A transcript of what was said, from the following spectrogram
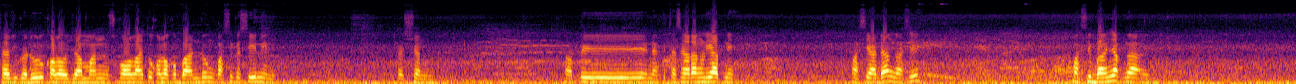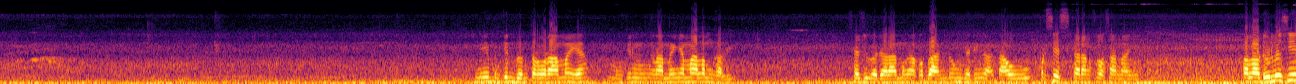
Saya juga dulu kalau zaman sekolah itu kalau ke Bandung pasti ke sini nih. Fashion. Tapi nah kita sekarang lihat nih. Masih ada nggak sih? Masih banyak nggak? Ini mungkin belum terlalu ramai ya. Mungkin ramainya malam kali. Saya juga udah lama nggak ke Bandung jadi nggak tahu persis sekarang suasananya. Kalau dulu sih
